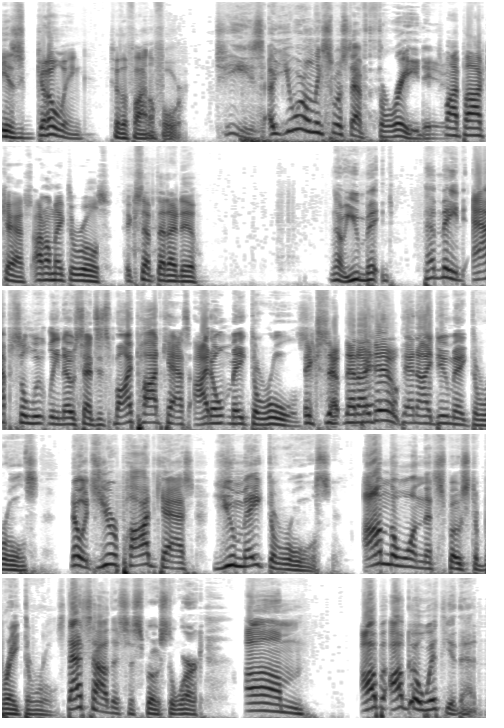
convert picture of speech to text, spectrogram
is going to the Final Four. Jeez, uh, you were only supposed to have three, dude. It's my podcast. I don't make the rules, except that I do. No, you made that made absolutely no sense. It's my podcast. I don't make the rules. Except that I do. Then I do make the rules. No, it's your podcast. You make the rules. I'm the one that's supposed to break the rules. That's how this is supposed to work. Um, I'll I'll go with you then.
